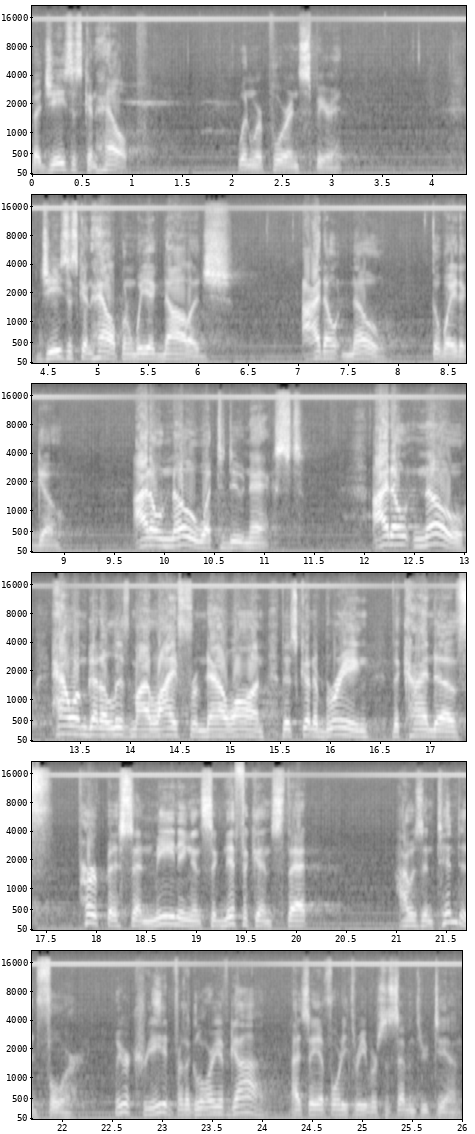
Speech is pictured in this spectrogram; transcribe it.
But Jesus can help when we're poor in spirit. Jesus can help when we acknowledge, I don't know the way to go. I don't know what to do next. I don't know how I'm going to live my life from now on that's going to bring the kind of purpose and meaning and significance that I was intended for. We were created for the glory of God. Isaiah 43, verses 7 through 10.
